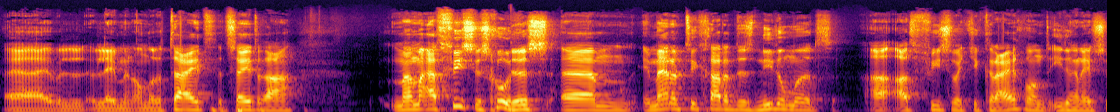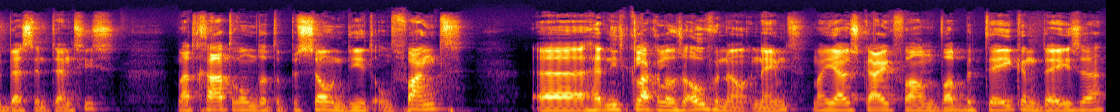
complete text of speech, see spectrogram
eh, we leven in een andere tijd, et cetera. Maar mijn advies is goed. Dus ehm, in mijn optiek gaat het dus niet om het eh, advies wat je krijgt, want iedereen heeft zijn beste intenties. Maar het gaat erom dat de persoon die het ontvangt, eh, het niet klakkeloos overneemt, maar juist kijkt van wat betekent deze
